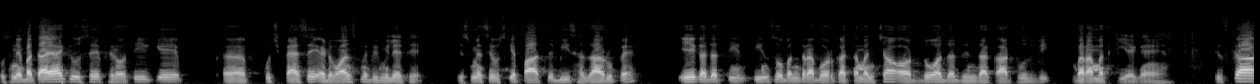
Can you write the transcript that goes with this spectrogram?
उसने बताया कि उसे फिरौती के कुछ पैसे एडवांस में भी मिले थे जिसमें से उसके पास से बीस हज़ार रुपये एक अदद ती, तीन सौ पंद्रह बोर का तमंचा और दो अदद ज़िंदा कारतूस भी बरामद किए गए हैं। इसका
